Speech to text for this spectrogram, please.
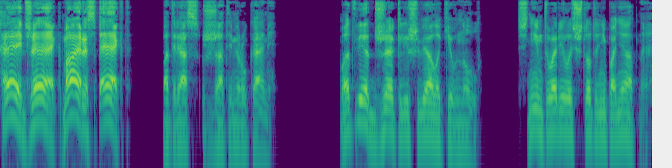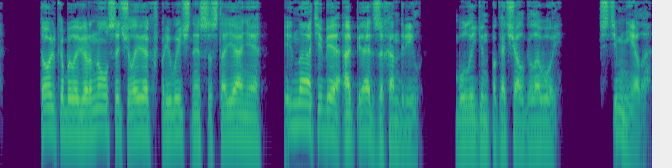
Hey, Джек, my respect!» потряс сжатыми руками. В ответ Джек лишь вяло кивнул. С ним творилось что-то непонятное. Только было вернулся человек в привычное состояние, и на тебе опять захандрил. Булыгин покачал головой. Стемнело.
